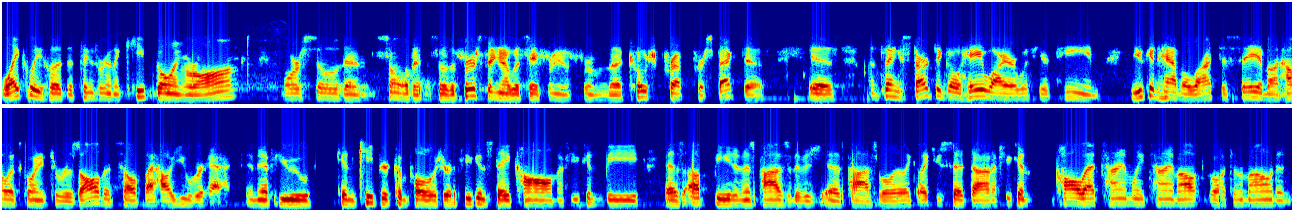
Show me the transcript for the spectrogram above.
likelihood that things were going to keep going wrong more so than solve it. So the first thing I would say from from the coach prep perspective is when things start to go haywire with your team, you can have a lot to say about how it's going to resolve itself by how you react. And if you can keep your composure, if you can stay calm, if you can be as upbeat and as positive as, as possible, like like you said, Don, if you can call that timely timeout, go out to the mound and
